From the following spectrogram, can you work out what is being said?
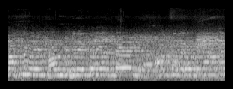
বাস্তবায়ন ফাউন্ডেশনে চলে আসবেন। আপনাদের অধিকার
